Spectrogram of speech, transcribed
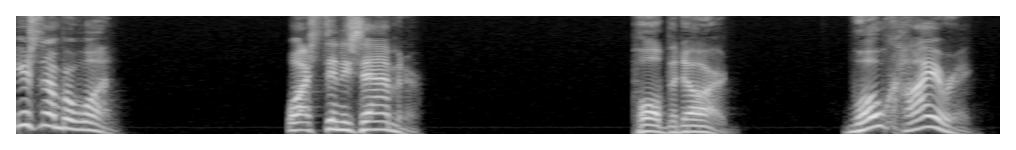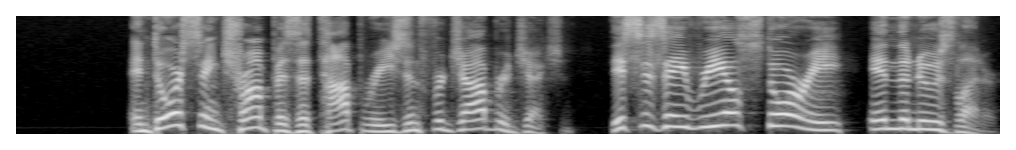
Here's number one. Washington Examiner. Paul Bedard. Woke hiring. Endorsing Trump is a top reason for job rejection. This is a real story in the newsletter.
